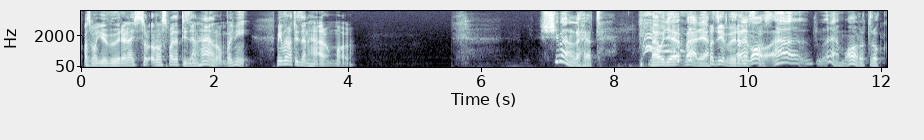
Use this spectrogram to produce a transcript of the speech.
Az mondja, jövőre lesz rossz majd a 13, vagy mi? Mi van a 13-mal? Simán lehet. Mert ugye, várjál. az jövőre nem, lesz a, hát, nem, arra tudok,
